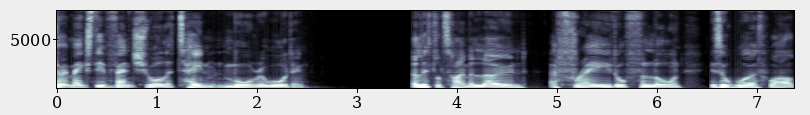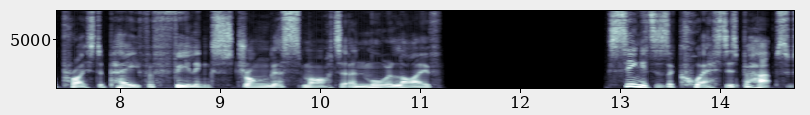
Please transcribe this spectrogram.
though it makes the eventual attainment more rewarding. A little time alone, afraid, or forlorn is a worthwhile price to pay for feeling stronger, smarter, and more alive. Seeing it as a quest is perhaps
